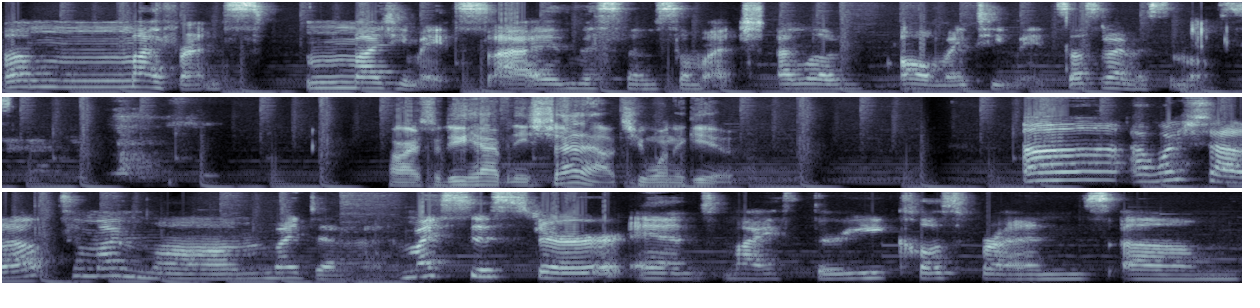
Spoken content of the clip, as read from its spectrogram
Um, my friends, my teammates. I miss them so much. I love all my teammates. That's what I miss the most. All right. So, do you have any shout outs you want to give? Uh, I want to shout out to my mom, my dad, my sister, and my three close friends, um,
